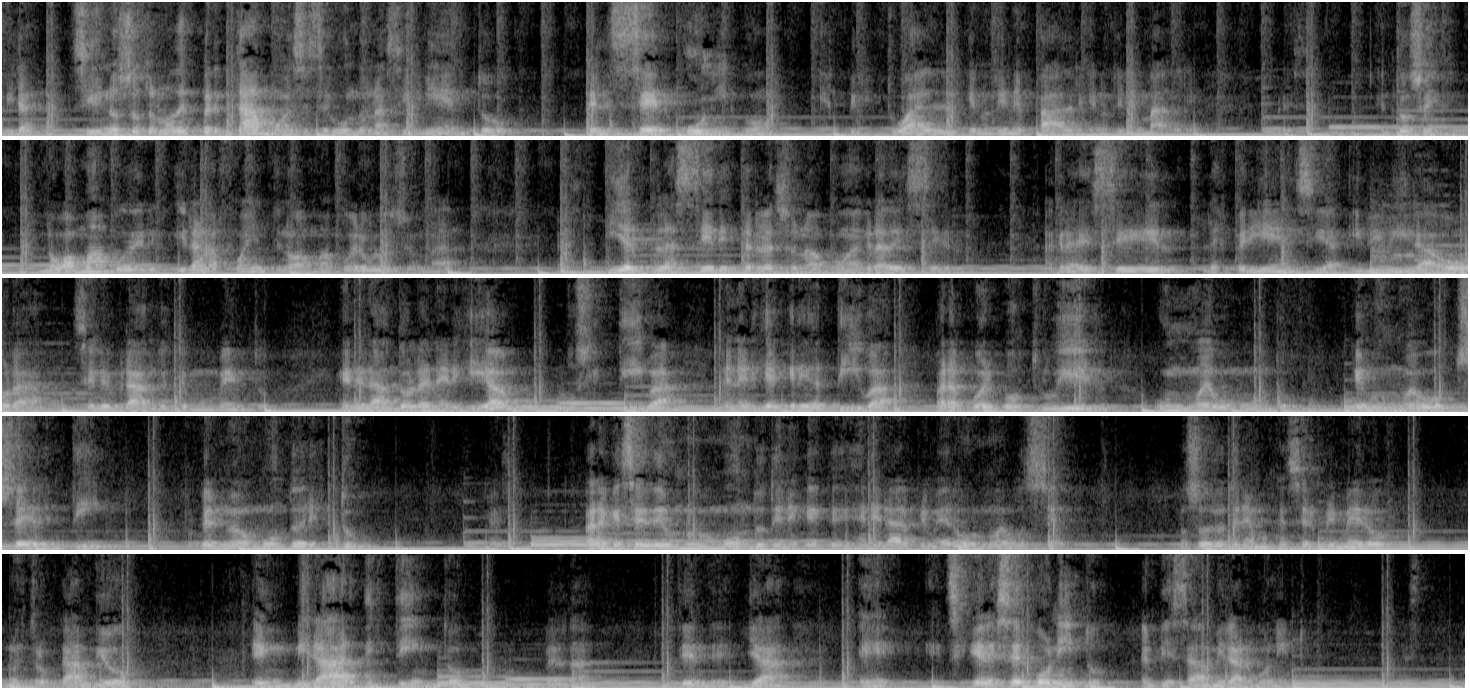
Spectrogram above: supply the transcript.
Mira, si nosotros no despertamos ese segundo nacimiento del ser único, espiritual, que no tiene padre, que no tiene madre, entonces no vamos a poder ir a la fuente, no vamos a poder evolucionar. Y el placer está relacionado con agradecer agradecer la experiencia y vivir ahora celebrando este momento, generando la energía positiva, la energía creativa para poder construir un nuevo mundo, que es un nuevo ser en ti, porque el nuevo mundo eres tú. Para que se dé un nuevo mundo tiene que generar primero un nuevo ser. Nosotros tenemos que hacer primero nuestro cambio en mirar distinto, ¿verdad? ¿Entiendes? Ya, eh, si quieres ser bonito, empieza a mirar bonito.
